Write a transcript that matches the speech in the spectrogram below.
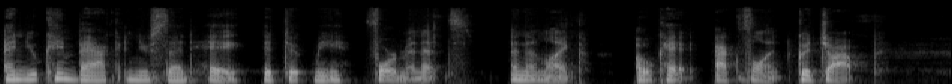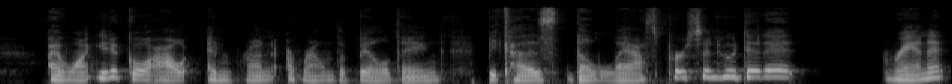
and you came back and you said, Hey, it took me four minutes. And I'm like, Okay, excellent. Good job. I want you to go out and run around the building because the last person who did it ran it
